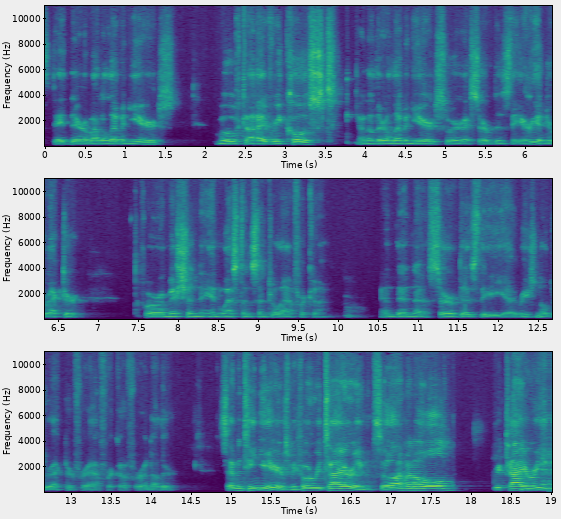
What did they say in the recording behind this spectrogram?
Stayed there about 11 years. Moved to Ivory Coast, another 11 years, where I served as the area director for a mission in West and Central Africa. And then uh, served as the uh, regional director for Africa for another 17 years before retiring. So I'm an old retiree.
